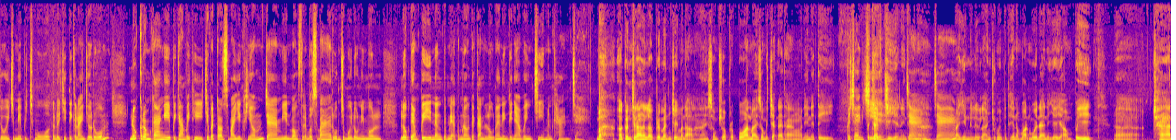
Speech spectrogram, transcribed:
ជួយជំរាបពីឈ្មោះក៏ដូចជាទីកន្លែងចូលរួមនោះក្រុមការងារពីកម្មវិធីជីវិតឌុនសម័យយើងខ្ញុំចាមានបងស្រីបុស្បារួមជាមួយលោកនិមលលោកទាំងពីរនឹងតំណាក់តំណងទៅកាន់លោកនៅនាងកញ្ញាវិញជាមិនខានចាបាទអរគុណច្រើនឥឡូវប្រិមិត្តអញ្ជើញមកដល់ហើយសូមជួបប្រព័ន្ធបាទសូមបញ្ជាក់ដែរថានេះនេតិ បច្ចេកវិទ្យាបច្ចេកវិទ្យានេះទេណាចាបាទយើងនឹងលើកឡើងជាមួយប្រធានបទមួយដែលនិយាយអំពីអឺឆាត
